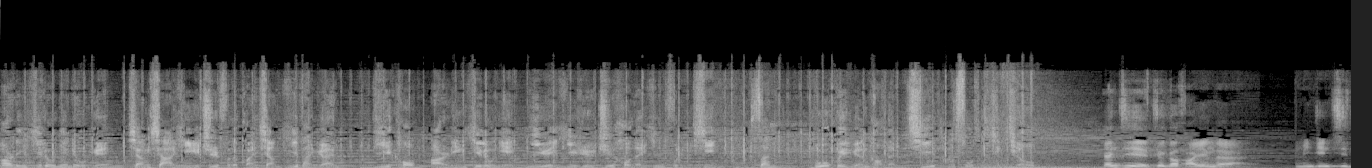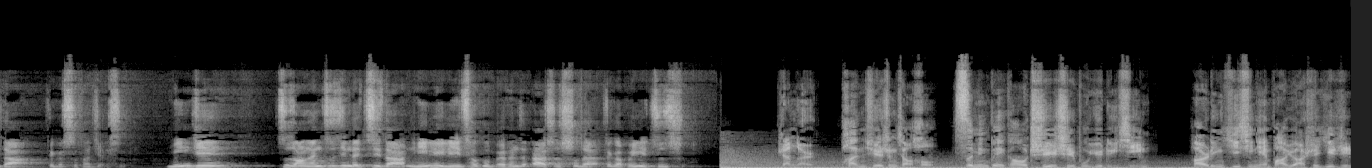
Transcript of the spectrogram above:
二零一六年六月向夏毅支付的款项一万元，抵扣二零一六年一月一日之后的应付利息。三、驳回原告的其他诉讼请求。根据最高法院的民间计大这个司法解释，民间自然人资金的计大年利率超过百分之二十四的这个不予支持。然而，判决生效后，四名被告迟迟不予履行。二零一七年八月二十一日，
